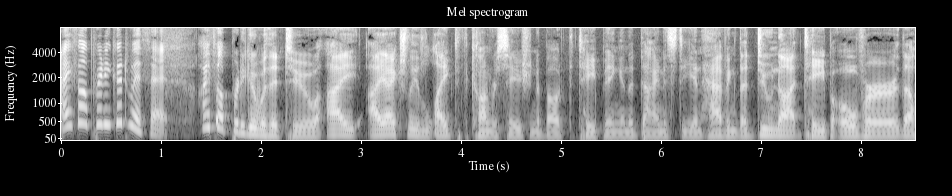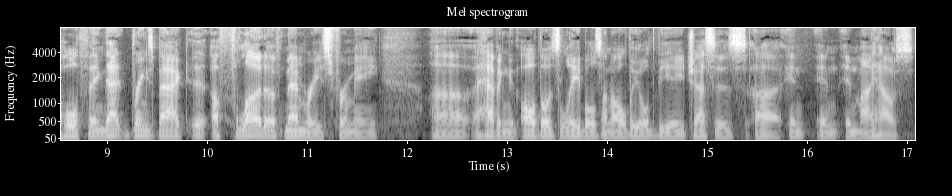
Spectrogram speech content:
I felt pretty good with it. I felt pretty good with it too. I, I actually liked the conversation about the taping and the dynasty and having the do not tape over the whole thing. That brings back a flood of memories for me. Uh, having all those labels on all the old VHSs uh, in, in in my house.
